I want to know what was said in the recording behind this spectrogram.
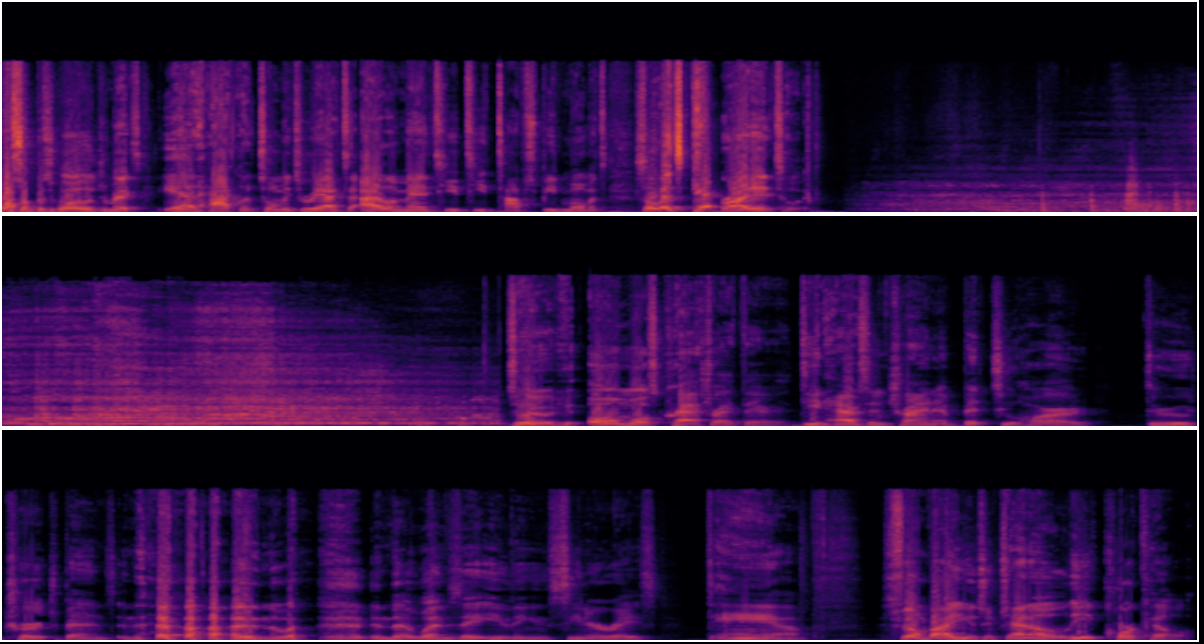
what's up, it's Royal Max. Ian Hackler told me to react to Isle of Man TT top speed moments. So let's get right into it. Dude, he almost crashed right there. Dean Harrison trying a bit too hard through church bends in the, in the, in the Wednesday evening senior race. Damn. It's filmed by YouTube channel Lee Corkill.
